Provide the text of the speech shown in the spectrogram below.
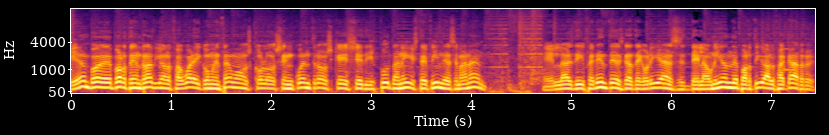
Tiempo de deporte en Radio Alfaguara y comenzamos con los encuentros que se disputan este fin de semana en las diferentes categorías de la Unión Deportiva Alfacar.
